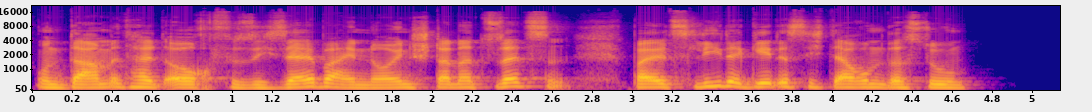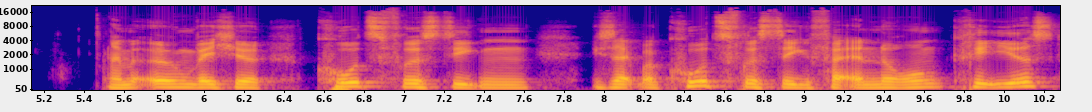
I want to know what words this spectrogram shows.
und damit halt auch für sich selber einen neuen Standard zu setzen. Weil als Leader geht es nicht darum, dass du irgendwelche kurzfristigen, ich sag mal kurzfristigen Veränderungen kreierst,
